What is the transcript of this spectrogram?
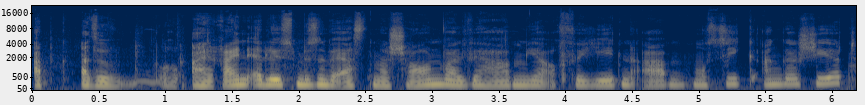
Ab, also rein Erlös müssen wir erst mal schauen, weil wir haben ja auch für jeden Abend Musik engagiert.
